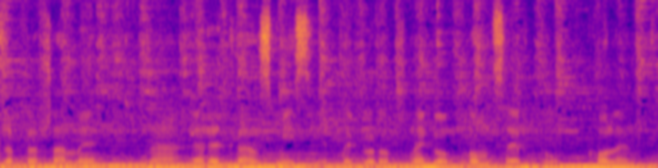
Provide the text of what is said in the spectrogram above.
zapraszamy na retransmisję tegorocznego koncertu Kolęd.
